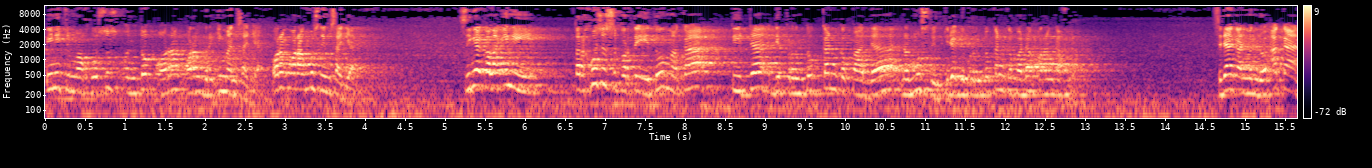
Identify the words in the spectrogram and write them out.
ini cuma khusus untuk orang-orang beriman saja, orang-orang Muslim saja. Sehingga kalau ini terkhusus seperti itu maka tidak diperuntukkan kepada non Muslim, tidak diperuntukkan kepada orang kafir. Sedangkan mendoakan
